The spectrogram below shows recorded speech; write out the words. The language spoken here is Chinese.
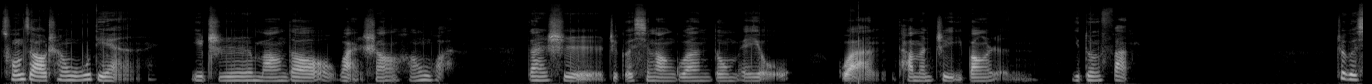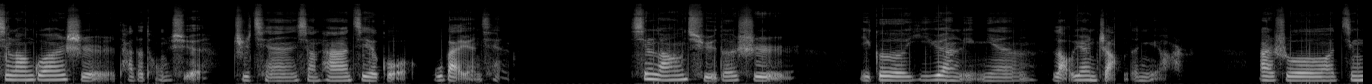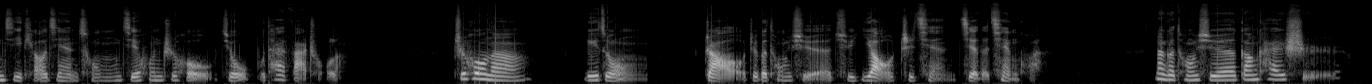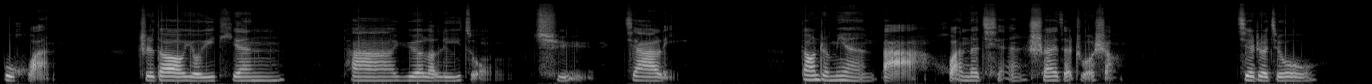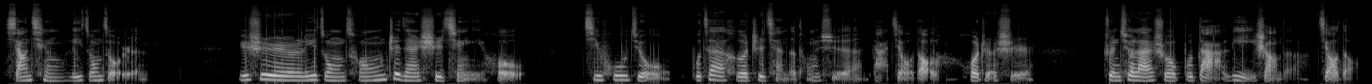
从早晨五点一直忙到晚上很晚，但是这个新郎官都没有管他们这一帮人一顿饭。这个新郎官是他的同学。之前向他借过五百元钱。新郎娶的是一个医院里面老院长的女儿，按说经济条件从结婚之后就不太发愁了。之后呢，李总找这个同学去要之前借的欠款，那个同学刚开始不还，直到有一天。他约了李总去家里，当着面把还的钱摔在桌上，接着就想请李总走人。于是李总从这件事情以后，几乎就不再和之前的同学打交道了，或者是准确来说，不打利益上的交道。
